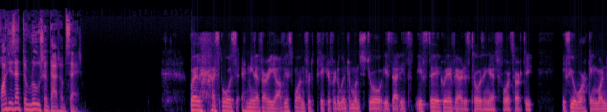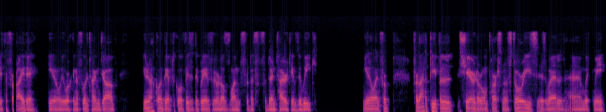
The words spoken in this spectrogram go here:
what is at the root of that upset? Well, I suppose I mean a very obvious one for the particular for the winter months, Joe, is that if if the graveyard is closing at four thirty, if you're working Monday to Friday, you know, you're working a full time job, you're not going to be able to go visit the grave of your loved one for the for the entirety of the week. You know, and for for a lot of people share their own personal stories as well um, with me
